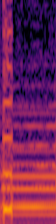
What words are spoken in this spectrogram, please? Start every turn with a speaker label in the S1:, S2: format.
S1: you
